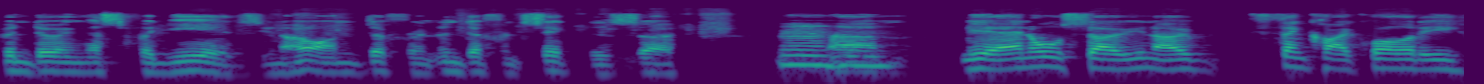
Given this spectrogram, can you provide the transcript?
been doing this for years, you know, on different in different sectors. So, mm-hmm. um, yeah, and also, you know, think high quality.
